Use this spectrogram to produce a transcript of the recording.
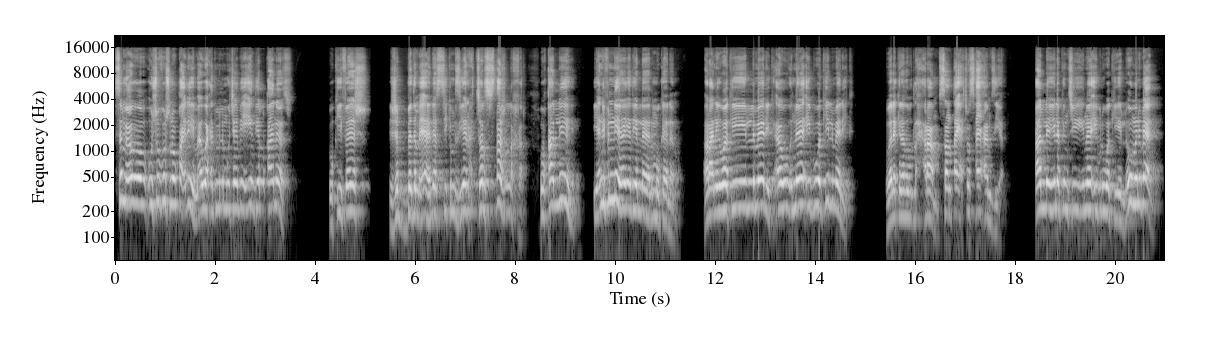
سمعوا وشوفوا شنو وقع ليه مع واحد من المتابعين ديال القناة. وكيفاش جبد معاه لاستيك مزيان حتى ل 16 الأخر. وقال ليه يعني في النهاية ديال المكالمة راني وكيل الملك أو نائب وكيل الملك. ولكن هذا ولد الحرام صنطيحته صحيحة مزيان. قال ليه إلا كنتي نائب الوكيل ومن بعد.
